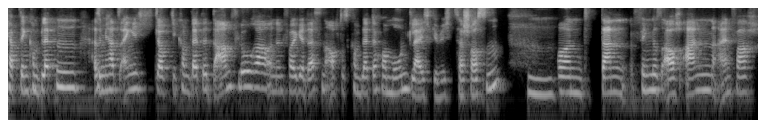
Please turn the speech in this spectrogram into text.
ich habe den kompletten, also mir hat es eigentlich, ich glaube, die komplette Darmflora und infolgedessen auch das komplette Hormongleichgewicht zerschossen. Mhm. Und dann fing das auch an, einfach,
